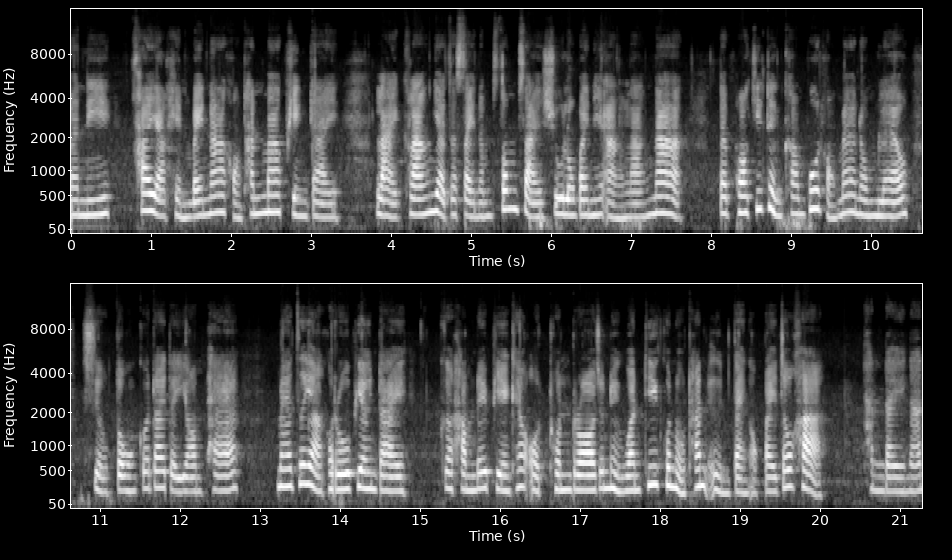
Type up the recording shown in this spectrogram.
มานี้ข้าอยากเห็นใบหน้าของท่านมากเพียงใด หลายครั้งอยากจะใส่น้ำส้มสายชูลงไปในอ่างล้างหน้า แต่พอคิดถึงคำพูดของแม่นมแล้ว เสี่ยวตงก็ได้แต่ยอมแพ้ แม้จะอยากรู้เพียงใด ก็ทำได้เพียงแค่อดทนรอจนถึงวันที่คุณหนูท่านอื่นแต่งออกไปเจ้าค่ะ ทันใดนั้น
